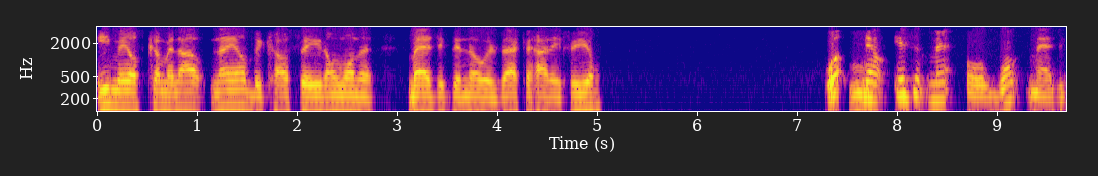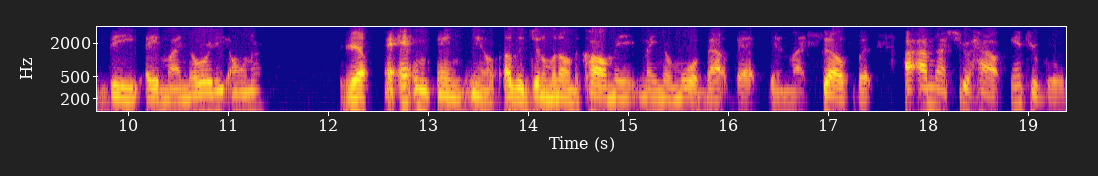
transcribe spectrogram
emails coming out now because they don't want to magic to know exactly how they feel? Well, Ooh. now isn't Ma- or won't Magic be a minority owner? Yep. And, and, and you know, other gentlemen on the call may may know more about that than myself, but I, I'm not sure how integral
